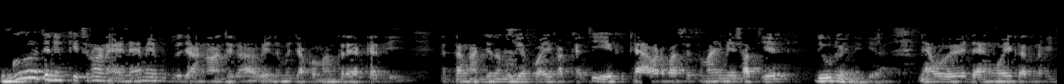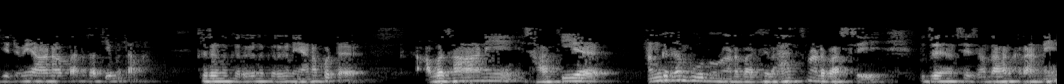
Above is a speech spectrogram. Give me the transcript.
උගෝතෙනෙක් හිතනවා නෑ නෑ මේ බුදු දානවාංශිකා වෙනම ජප මන්ත්‍රයක් ඇති. නැත්නම් අජන මුලියක් වගේ එකක් ඇති. ඒක කෑවට පස්සේ තමයි මේ සතිය දියුණු වෙන්නේ කියලා. නෑ ඔය දැන් ඔය කරන විදිහට මේ ආනාපාන සතියම තමයි. කරන කරගෙන කරගෙන යනකොට අවසානයේ සතිය අංග සම්පූර්ණ වුණාට පස්සේ රහත් වුණාට පස්සේ බුදුරජාණන්සේ සඳහන් කරන්නේ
